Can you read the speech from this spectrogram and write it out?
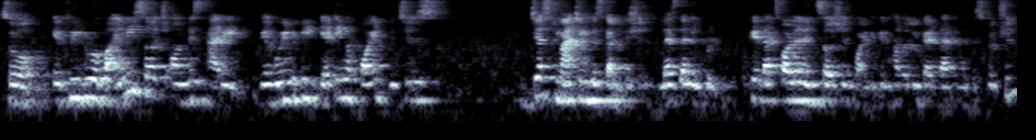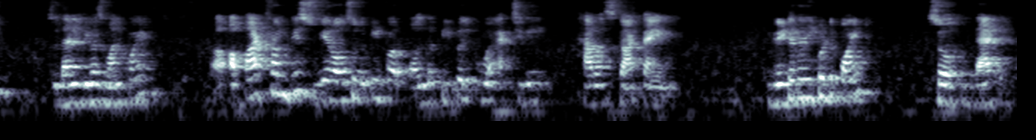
So if we do a binary search on this array, we are going to be getting a point which is just matching this condition, less than equal to. Okay, that's called an insertion point. You can have a look at that in the description. So that will give us one point. Uh, apart from this, we are also looking for all the people who actually have a start time greater than equal to point. So that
